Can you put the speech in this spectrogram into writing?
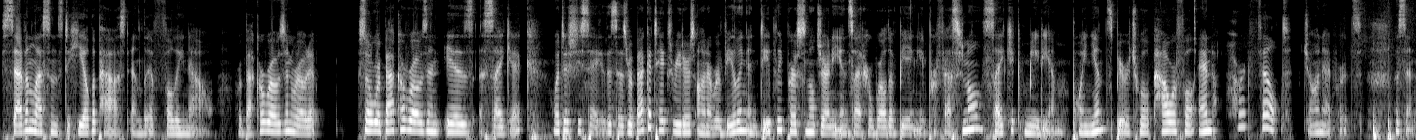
Seven Lessons to Heal the Past and Live Fully Now. Rebecca Rosen wrote it. So, Rebecca Rosen is a psychic what does she say? This says Rebecca takes readers on a revealing and deeply personal journey inside her world of being a professional psychic medium, poignant, spiritual, powerful, and heartfelt. John Edwards. Listen,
